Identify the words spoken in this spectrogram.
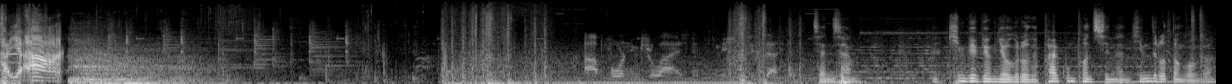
하야 Op 4 neutralized. Mission successful. 젠장 킴비병 역으로는 팔꿈 펀치는 힘들었던 건가?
